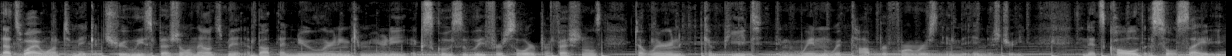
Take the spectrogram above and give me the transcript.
That's why I want to make a truly special announcement about the new learning community exclusively for solar professionals to learn, compete, and win with top performers in the industry and it's called Solciety.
